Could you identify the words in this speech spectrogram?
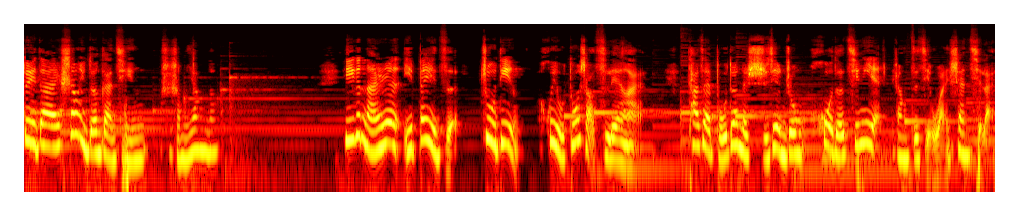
对待上一段感情是什么样呢？一个男人一辈子注定会有多少次恋爱？他在不断的实践中获得经验，让自己完善起来。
